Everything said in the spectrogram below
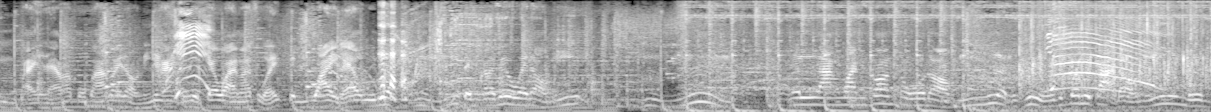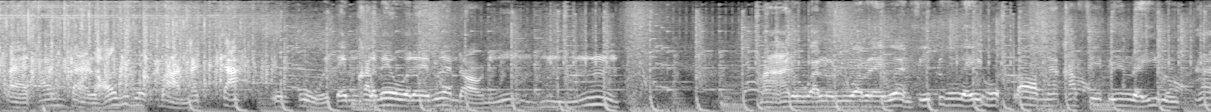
มไปแล้วครับโบบาไปดอกนี้ยังไงโอ้โหแก้ววายมาสวยเป็นวายแล้วรู้เรื่องอืมเต็มคาราเบลไวดอกนี้อืมเงินรางวัลก้อนโตดอกนี้เลือดโอ้โหซุปเปอร์เมกาดอกนี้หมื่นแปดพันแปดร้อยสิบหกบาทนะจ๊ะโอ้โหเต็มคาราเบลเลยเพื่อนดอกนี้อือหือ มาดูกันรัวๆไปเลยเพื่อนฟีปินยังเหลืออีกหกรอบนะครับฟีปินยังเหลืออยู่ห้า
